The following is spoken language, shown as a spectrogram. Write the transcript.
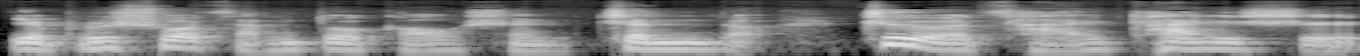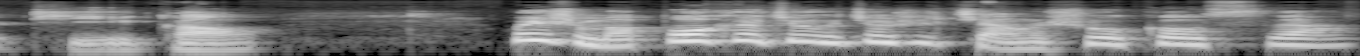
也不是说咱们多高深，真的这才开始提高。为什么播客最后就是讲述构思啊？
